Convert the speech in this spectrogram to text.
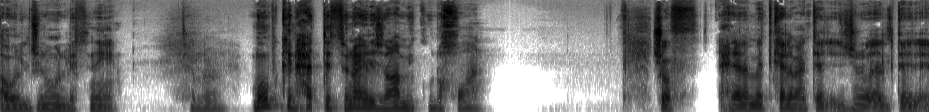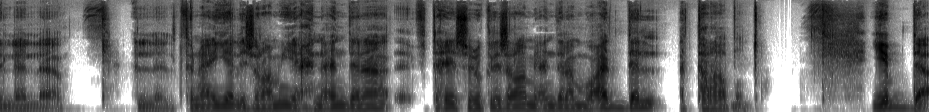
أو الجنون الاثنين. تمام. ممكن حتى الثنائي الإجرامي يكونوا إخوان. شوف إحنا لما نتكلم عن التج- الت- ال- ال- ال- الثنائية الإجرامية إحنا عندنا في تحليل السلوك الإجرامي عندنا معدل الترابط. يبدأ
